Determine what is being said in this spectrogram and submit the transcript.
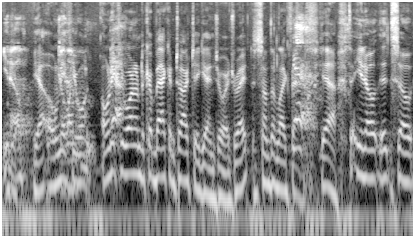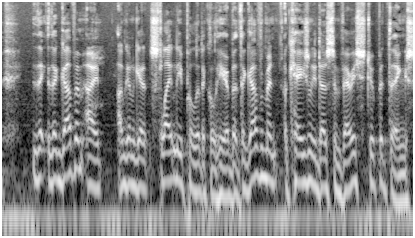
You know, yeah. Only if you want, only yeah. if you want them to come back and talk to you again, George. Right? Something like that. Yeah. yeah. You know, so the, the government, I, I'm going to get slightly political here, but the government occasionally does some very stupid things,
